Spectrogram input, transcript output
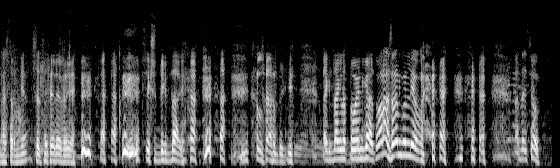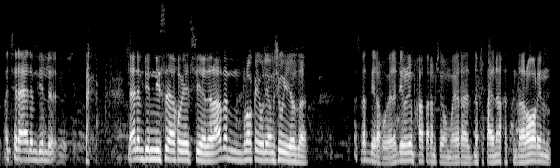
12100 3000 ريال. شيك شدك الداك الله يرضيك. داك الداك لا طوين وراه 10 نقول لهم؟ هذا شوف هادشي راه عالم ديال العالم ديال النساء أخويا هادشي هذا. راه هذا نبلوكيو ليهم شوية صاحبي اش غدير أخويا غديروا لهم خاطر مشاو راه عندنا في القناة خاصنا ضروري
